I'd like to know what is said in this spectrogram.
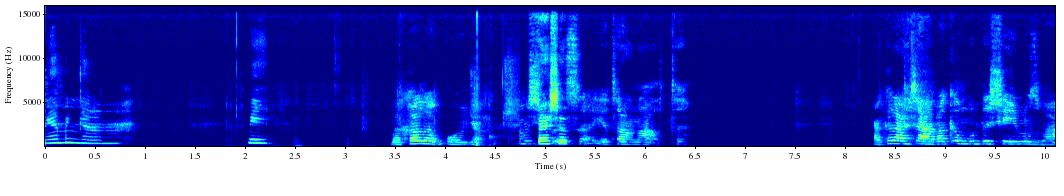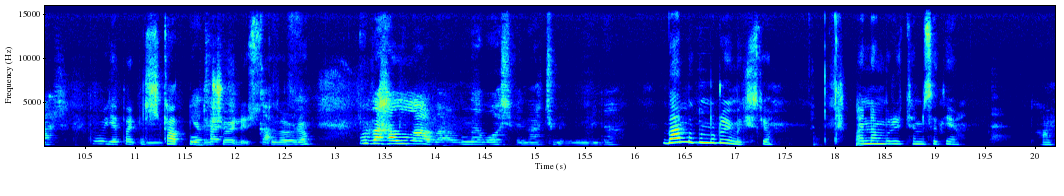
Yam yam. Mi. Bakalım oyuncak kutusu. Başla. Burası yatağın altı. Arkadaşlar bakın burada şeyimiz var. Bu yatak iki katlı Yatak şöyle katlı. doğru. Burada halılar var. Bunları boş verin açmayalım bir daha. Ben bugün burada uyumak istiyorum. Annem burayı temizledi ya. Tamam.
